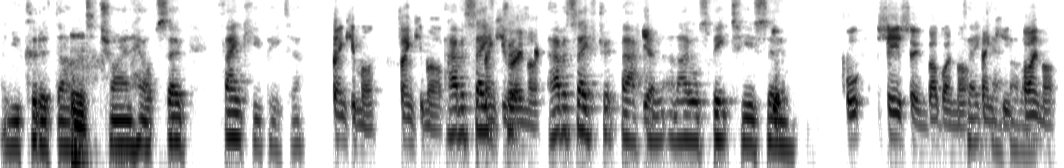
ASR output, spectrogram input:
and you could have done to try and help. So thank you, Peter. Thank you, Mark. Thank you, Mark. Have a safe thank trip. you very much. Have a safe trip back, yeah. and, and, I will speak to you soon. Cool. See you soon. Bye, bye, Mark. Take thank care. you. Bye-bye. Bye, Mark.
